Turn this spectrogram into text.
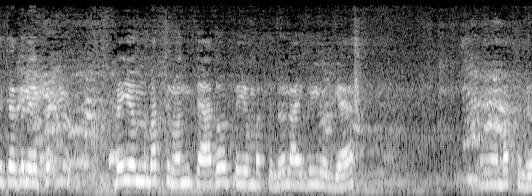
ಇತ್ತದಲೆ ಬೆಯ್ಯೊಂದು ಬತ್ತನು ಅಂತೆ ಅದೊಟ್ಟು ಬೆಯ್ಯೊಂದು ಬತ್ತುಂಡು ಲಾಯ್ ಬೆಯ್ಯೋಡ್ಗೆ ಬತ್ತುಂಡು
